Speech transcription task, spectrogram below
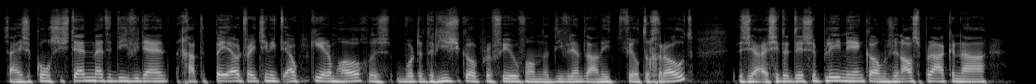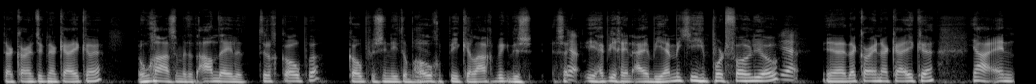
Zijn ze consistent met het dividend? Gaat de payout ratio niet elke keer omhoog? Dus wordt het risicoprofiel van het dividendbetaal niet veel te groot? Dus ja, zit er discipline in? Komen ze hun afspraken na? Daar kan je natuurlijk naar kijken. Hoe gaan ze met het aandelen terugkopen? Kopen ze niet op Ja. hoge pieken en lage pieken? Dus Ja. heb je geen IBM'tje in je portfolio? Ja, daar kan je naar kijken. Ja, en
